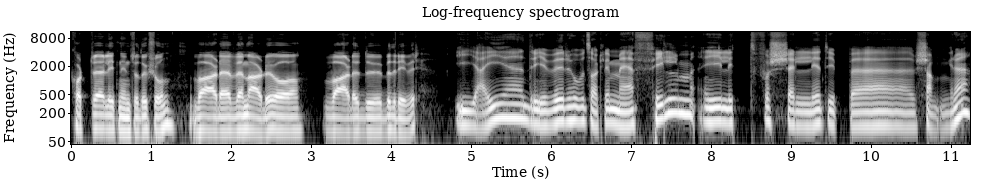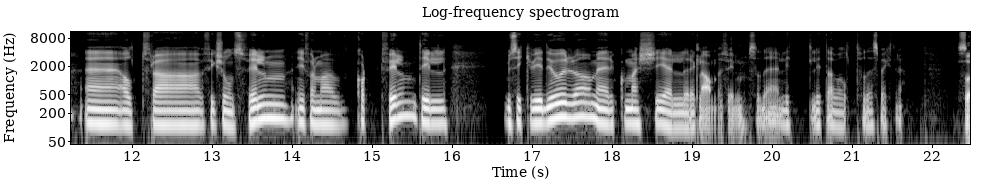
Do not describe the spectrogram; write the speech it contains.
kort liten introduksjon. Er det, hvem er du, og hva er det du bedriver? Jeg driver hovedsakelig med film i litt forskjellige typer sjangre. alt fra fiksjonsfilm i form av kortfilm til musikkvideoer og mer kommersiell reklamefilm. Så det er litt, litt av alt på det spekteret. Så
